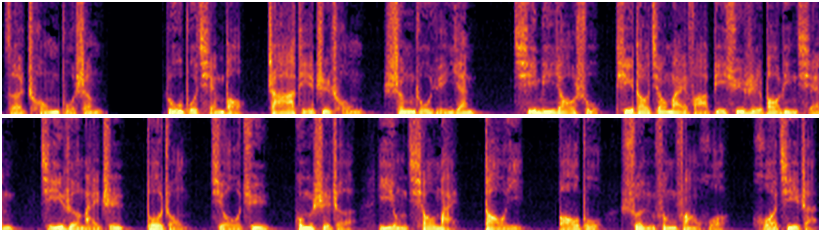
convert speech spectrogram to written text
则虫不生；如不前暴，蛱蝶之虫生如云烟。齐民要术提到叫卖法必须日报令前即热埋之，多种久居公食者宜用敲麦、稻役、薄布顺风放火，火记着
